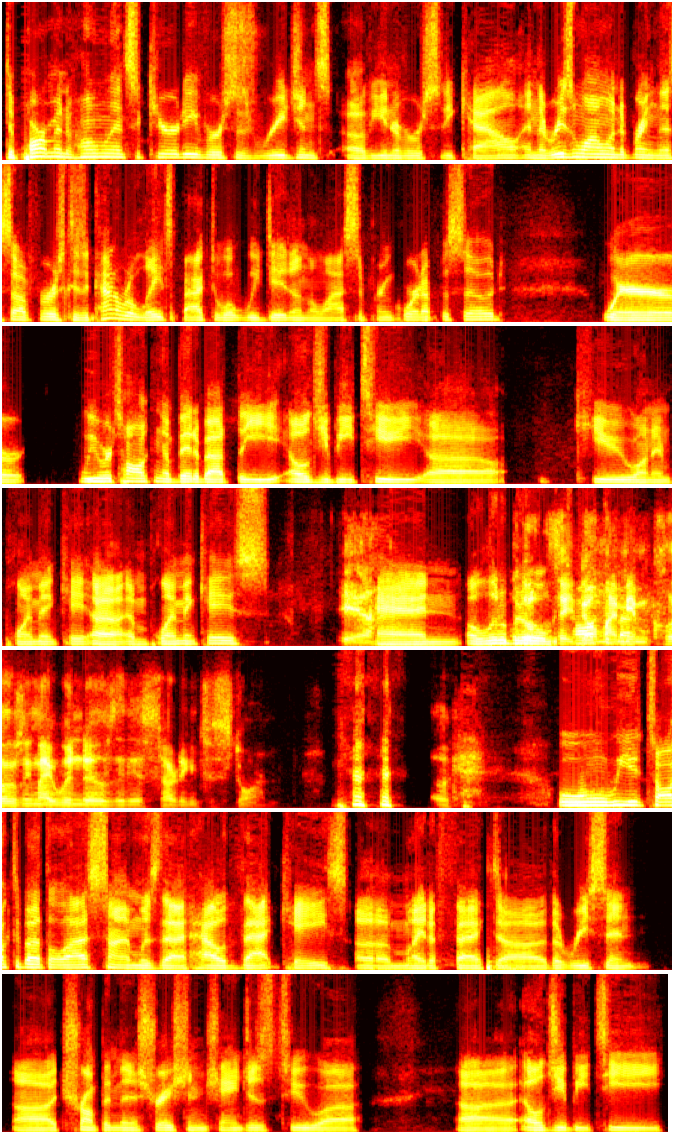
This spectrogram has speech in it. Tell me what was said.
Department of Homeland Security versus Regents of University Cal, and the reason why I wanted to bring this up first because it kind of relates back to what we did on the last Supreme Court episode, where we were talking a bit about the LGBT uh, unemployment case, uh, employment case, Yeah. and a little bit of Don't what say, don't mind about. me. I'm closing my windows. It is starting to storm. okay. Well, what we had talked about the last time was that how that case uh, might affect uh, the recent uh, Trump administration changes to uh, LGBT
